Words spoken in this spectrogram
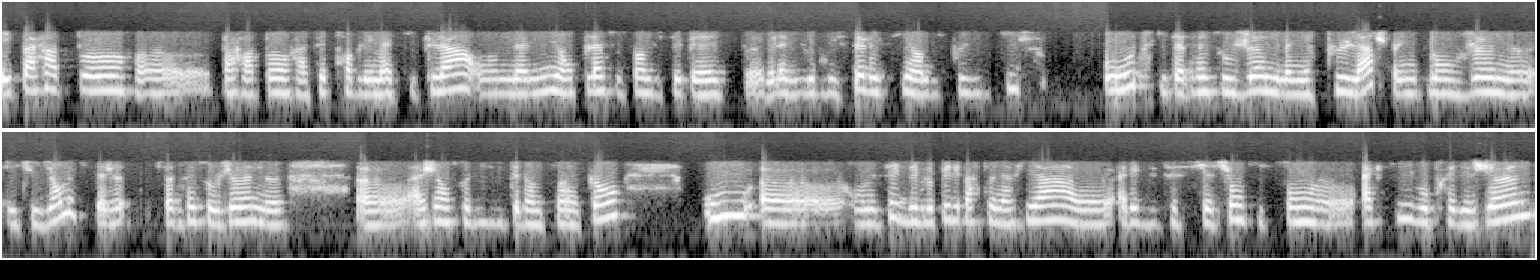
Et par rapport, euh, par rapport à cette problématique-là, on a mis en place au sein du CPS de la ville de Bruxelles aussi un dispositif autre qui s'adresse aux jeunes de manière plus large, pas uniquement aux jeunes étudiants, mais qui s'adresse aux jeunes euh, âgés entre 18 et 25 ans, où euh, on essaie de développer des partenariats euh, avec des associations qui sont euh, actives auprès des jeunes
